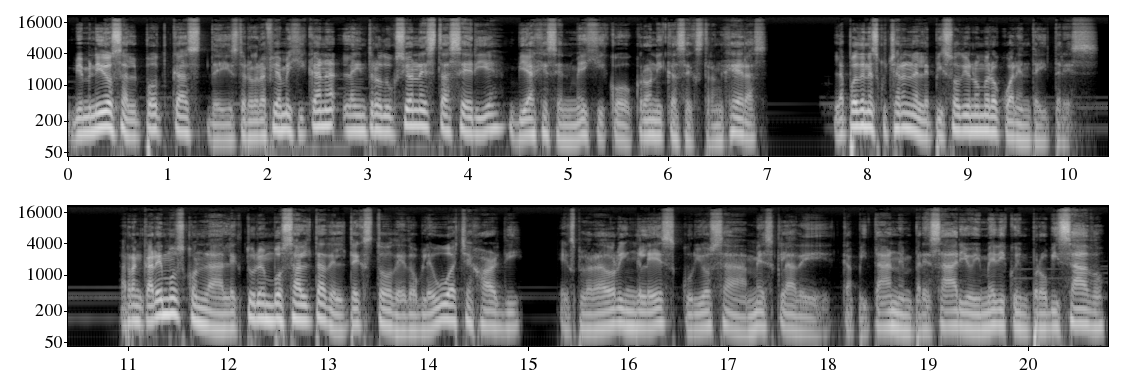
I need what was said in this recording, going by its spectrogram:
Bienvenidos al podcast de Historiografía Mexicana. La introducción a esta serie, Viajes en México o Crónicas extranjeras, la pueden escuchar en el episodio número 43. Arrancaremos con la lectura en voz alta del texto de W. H. Hardy, explorador inglés, curiosa mezcla de capitán, empresario y médico improvisado,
